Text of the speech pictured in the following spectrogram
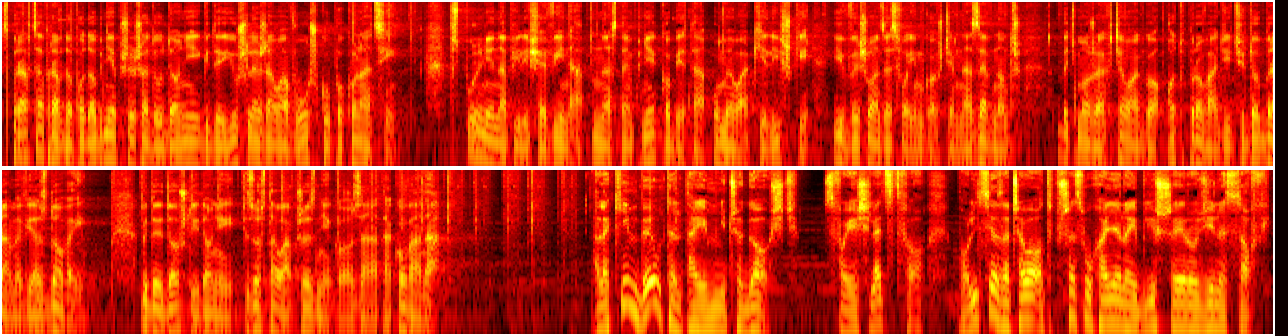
Sprawca prawdopodobnie przyszedł do niej, gdy już leżała w łóżku po kolacji. Wspólnie napili się wina, następnie kobieta umyła kieliszki i wyszła ze swoim gościem na zewnątrz. Być może chciała go odprowadzić do bramy wjazdowej. Gdy doszli do niej, została przez niego zaatakowana. Ale kim był ten tajemniczy gość? Swoje śledztwo policja zaczęła od przesłuchania najbliższej rodziny Sofii.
